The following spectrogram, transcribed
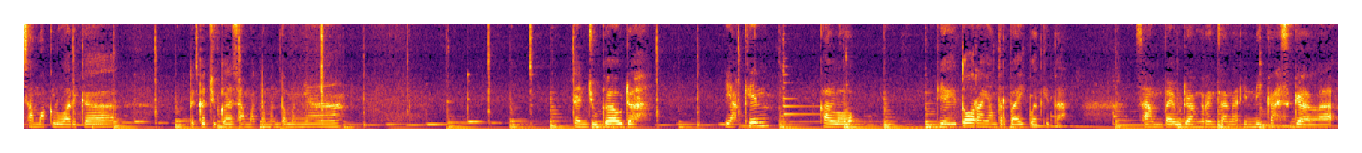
sama keluarga deket juga sama temen-temennya. Dan juga udah yakin kalau dia itu orang yang terbaik buat kita. Sampai udah ngerencanain nikah segala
